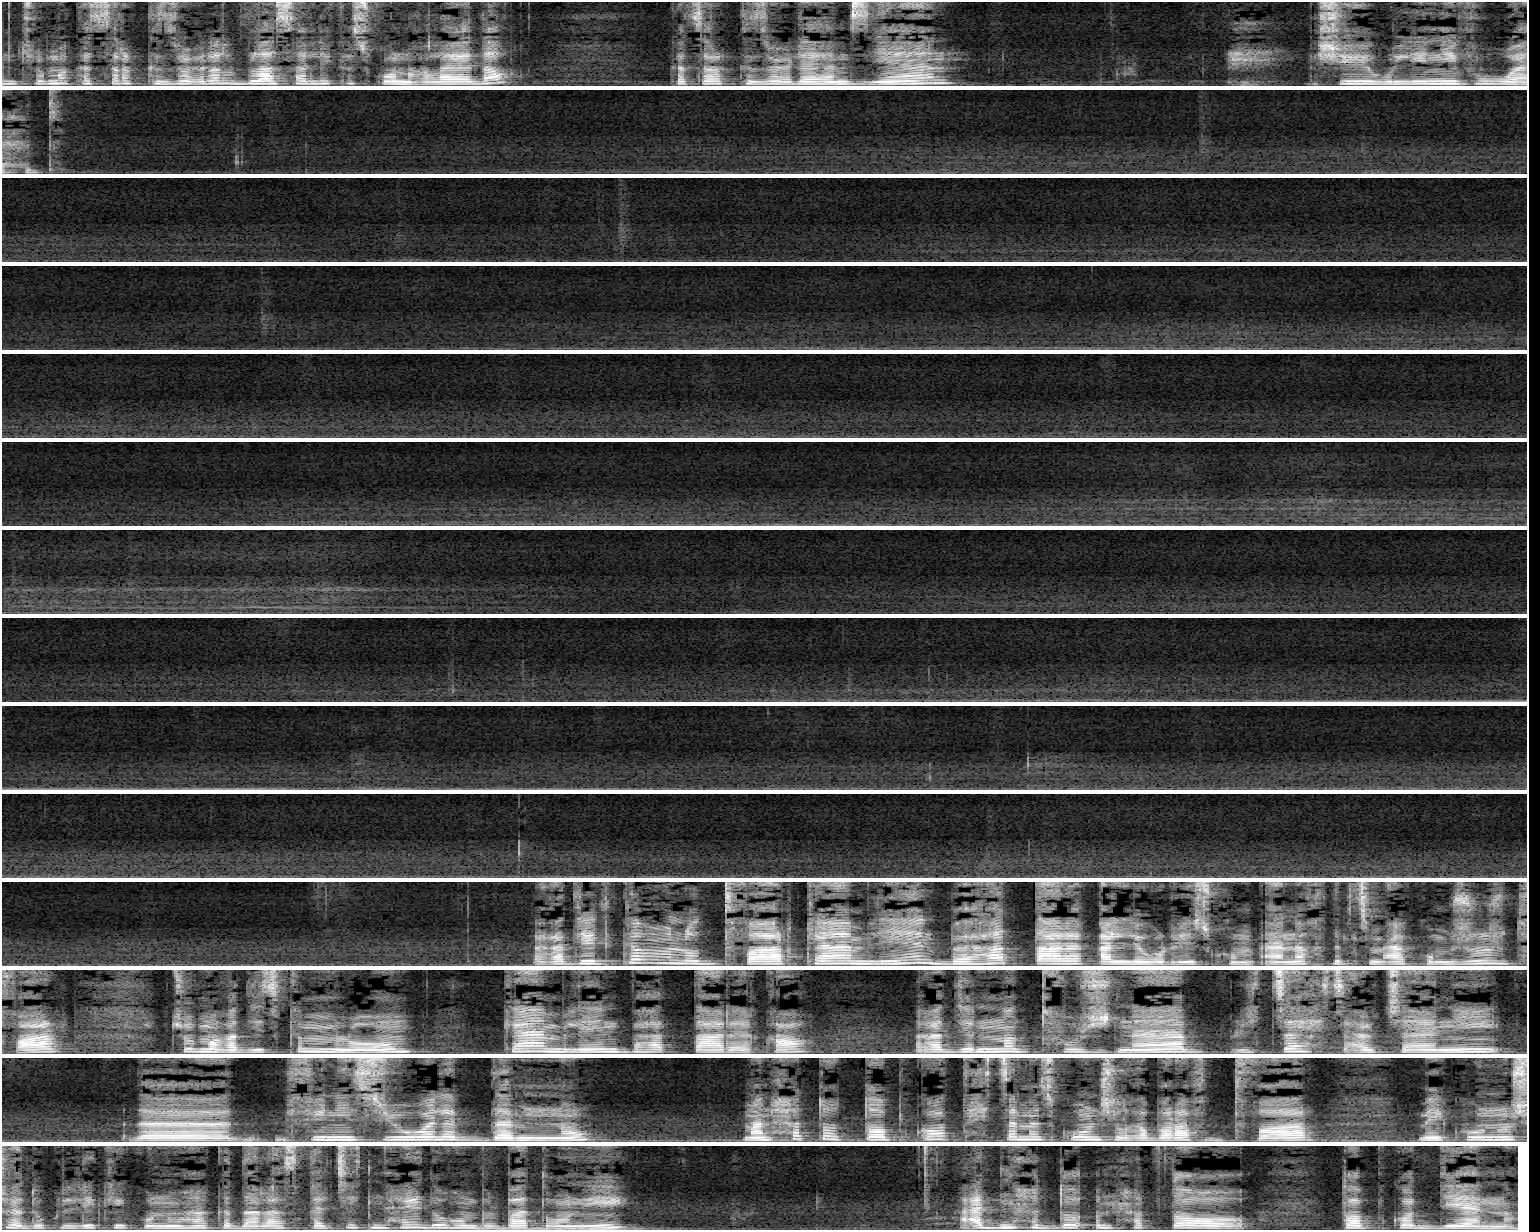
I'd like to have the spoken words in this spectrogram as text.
نتوما كتركزوا على البلاصة اللي كتكون غليظة. كتركزوا عليها مزيان باش يولي نيفو واحد. غادي نكملوا الضفار كاملين بهاد الطريقة اللي وريتكم. أنا خدمت معكم جوج ضفار نتوما غادي تكملوهم كاملين بهاد الطريقة. غادي ننظفوا الجناب لتحت عاوتاني ال finition ولا بدا منه. ما نحطوا ال top coat حتى ما تكونش الغبرة في الضفار ما يكونوش هذوك اللي كيكونوا هكذا لاصقين. حتى نحيدوهم بال bâtonnet. عاد نحطوا نحطوا top coat ديالنا.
